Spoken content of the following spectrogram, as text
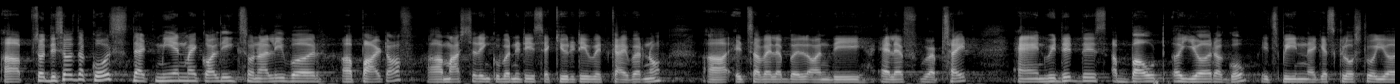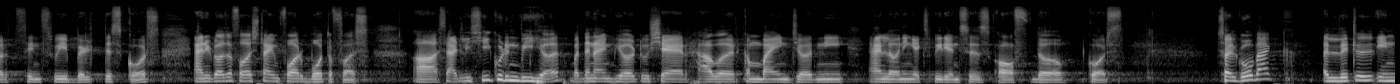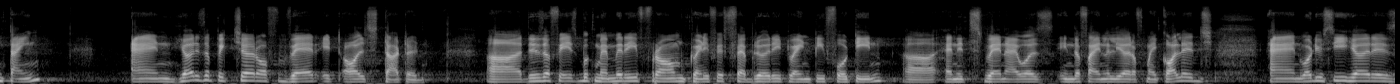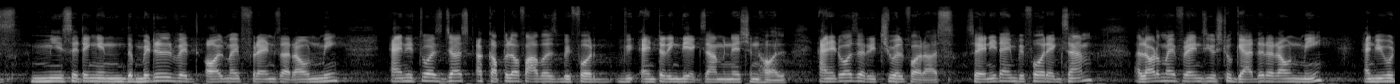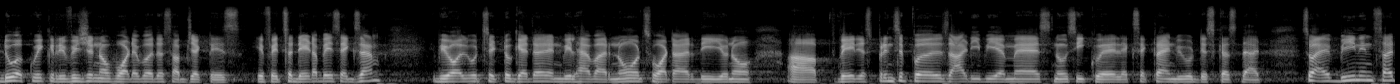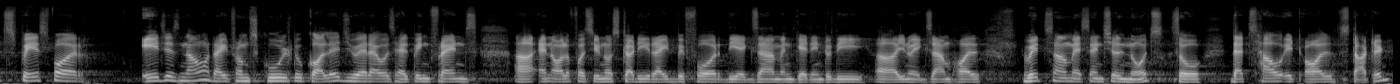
Uh, so this was the course that me and my colleague Sonali were a part of, uh, Mastering Kubernetes Security with Kyverno. Uh, it's available on the LF website. And we did this about a year ago. It's been, I guess, close to a year since we built this course. And it was the first time for both of us. Uh, sadly, she couldn't be here, but then I'm here to share our combined journey and learning experiences of the course. So I'll go back a little in time. And here is a picture of where it all started. Uh, this is a Facebook memory from 25th February 2014, uh, and it's when I was in the final year of my college. And what you see here is me sitting in the middle with all my friends around me. And it was just a couple of hours before entering the examination hall. And it was a ritual for us. So anytime before exam, a lot of my friends used to gather around me, and we would do a quick revision of whatever the subject is. If it's a database exam, we all would sit together and we'll have our notes, what are the you know, uh, various principles, RDBMS, NoSQL, etc., and we would discuss that. So I've been in such space for ages now, right from school to college, where I was helping friends uh, and all of us, you know, study right before the exam and get into the, uh, you know, exam hall with some essential notes. So that's how it all started.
